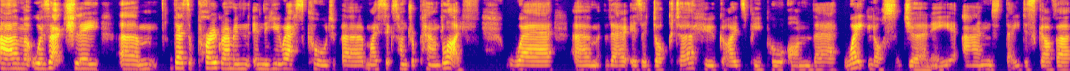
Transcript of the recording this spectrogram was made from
um, was actually um, there's a program in, in the US called uh, My 600 Pound Life, where um, there is a doctor who guides people on their weight loss journey and they discover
